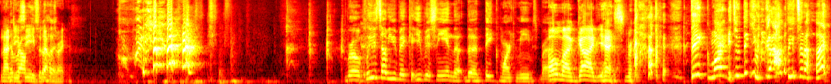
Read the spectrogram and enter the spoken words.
Not Never DC, but that one's right. Bro, please tell me you've been you've been seeing the the think mark memes, bro. Oh my god, yes, bro. think mark, did you think you got pizza to the hut?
